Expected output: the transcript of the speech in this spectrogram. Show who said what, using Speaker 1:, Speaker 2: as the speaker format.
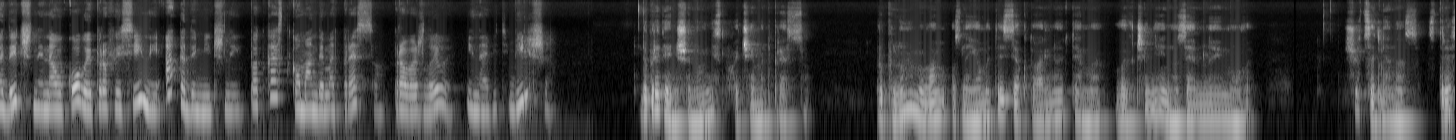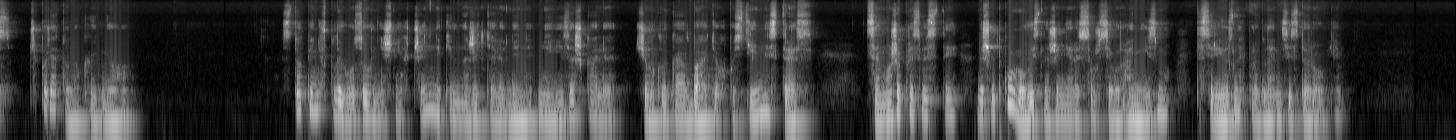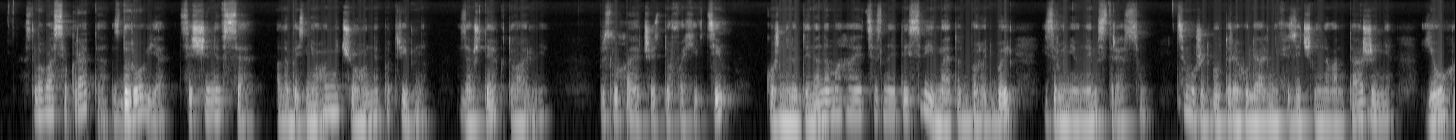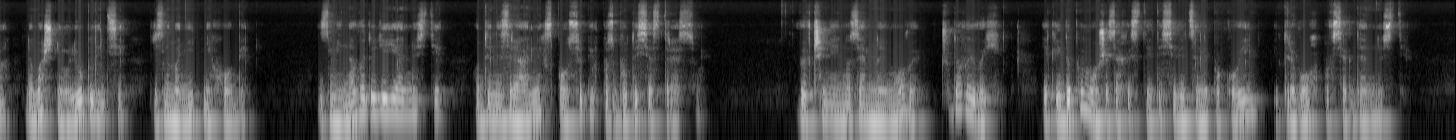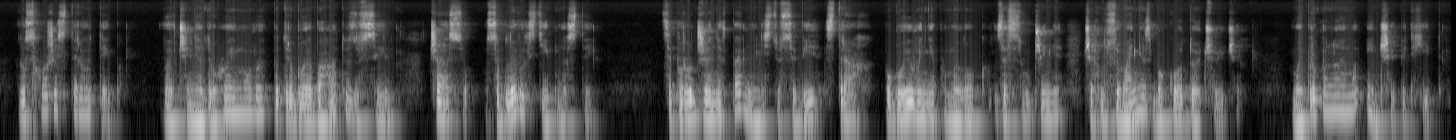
Speaker 1: медичний, науковий, професійний, академічний подкаст команди Медпресо про важливе і навіть більше.
Speaker 2: Добрий день, шановні слухачі Медпресу. Пропонуємо вам ознайомитись з актуальною темою вивчення іноземної мови. Що це для нас? Стрес чи порятунок від нього? Ступінь впливу зовнішніх чинників на життя людини нині зашкалює, що викликає в багатьох постійний стрес. Це може призвести до швидкого виснаження ресурсів організму та серйозних проблем зі здоров'ям. Слова Сократа здоров'я це ще не все, але без нього нічого не потрібно, завжди актуальні. Прислухаючись до фахівців, кожна людина намагається знайти свій метод боротьби із руйнівним стресом. Це можуть бути регулярні фізичні навантаження, йога, домашні улюбленці, різноманітні хобі. Зміна виду діяльності один із реальних способів позбутися стресу. Вивчення іноземної мови чудовий вихід, який допоможе захиститися від занепокоєнь і тривог повсякденності. Розхожий стереотип. Вивчення другої мови потребує багато зусиль, часу, особливих здібностей. Це породжує невпевненість у собі, страх, побоювання помилок, засудження чи глузування з боку оточуючих. Ми пропонуємо інший підхід.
